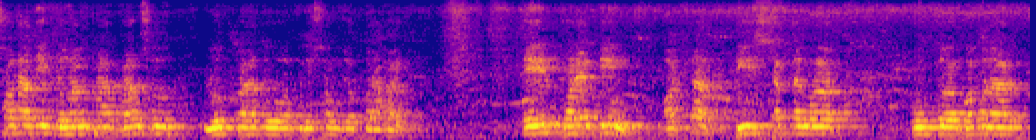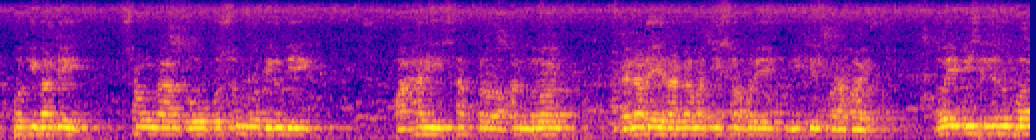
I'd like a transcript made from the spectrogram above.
শতাধিক দোকানপাট ভাঙচুর লুটপাট ও অগ্নিসংযোগ করা হয়। এর পরের দিন, অর্থাৎ বিশ সেপ্টেম্বর, উক্ত ঘটনার প্রতিবাদে সংঘাত ও বৈষম্য বিরোধী পাহাড়ি ছাত্র আন্দোলন ব্যানারে রাঙ্গামাটি শহরে মিছিল করা হয়। ওই মিছিলের উপর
